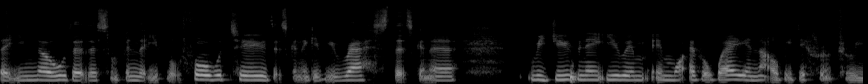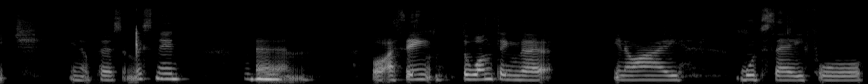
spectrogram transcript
that you know that there's something that you've looked forward to that's going to give you rest that's going to rejuvenate you in in whatever way and that'll be different for each you know person listening Mhm. um but i think the one thing that you know i would say for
